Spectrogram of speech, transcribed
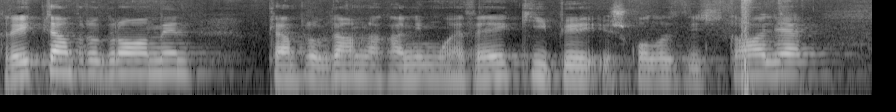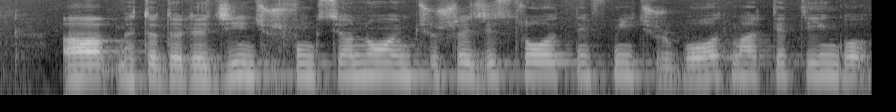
krejt plan programin, plan program na ka nimu edhe ekipi i shkollës digjitale, metodologjinë qysh funksionojmë, qysh regjistrohet ni fmi, qysh bohet marketingu,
